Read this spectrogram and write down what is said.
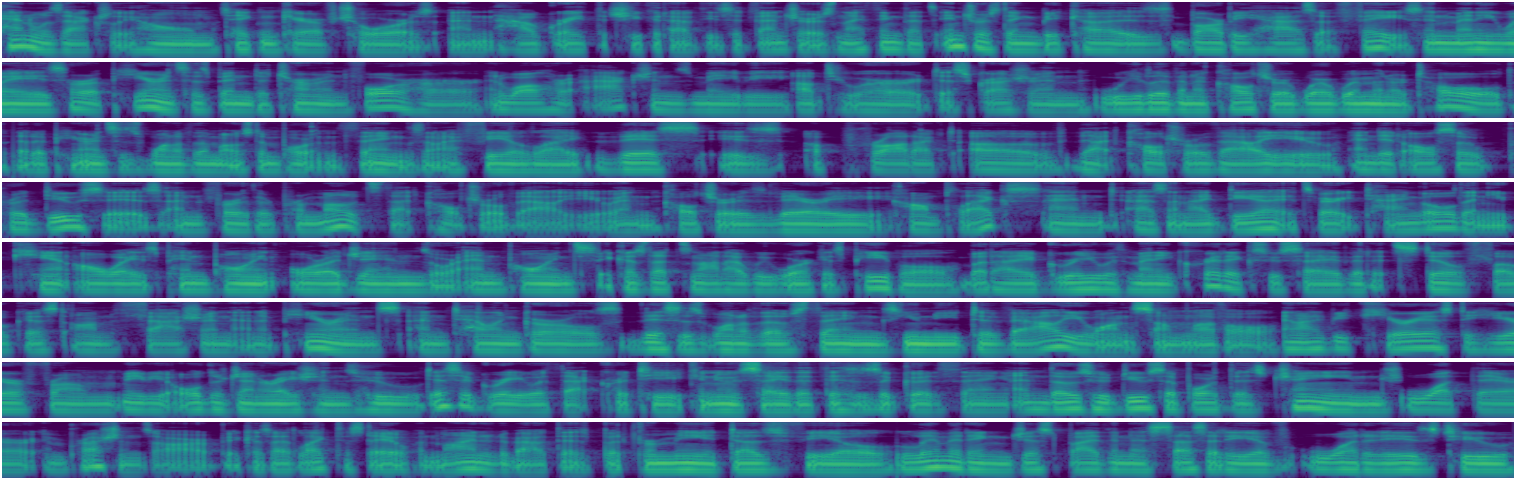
Ken was actually home taking care of chores and how great that she could have these adventures. And I think that's interesting because Barbie has a face. In many ways, her appearance has been determined for her. And while her actions may be up to her discretion. We live in a culture where women are told that appearance is one of the most important things. And I feel like this is a product of that cultural value. And it also produces and further promotes that cultural value. And culture is very complex. And as an idea, it's very tangled and you can't always pinpoint origins or endpoints because that's not how we work as people. But I agree with many critics who say that it's still focused on fashion and appearance and telling girls this is one of those things you need to value on some level. And I'd be curious to hear from maybe older generations who disagree with that critique and who say that this is a good thing. And those who do support this change, what their impressions are, because I'd like to stay open minded about this. But for me, it does feel limiting just by the necessity of what it is to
